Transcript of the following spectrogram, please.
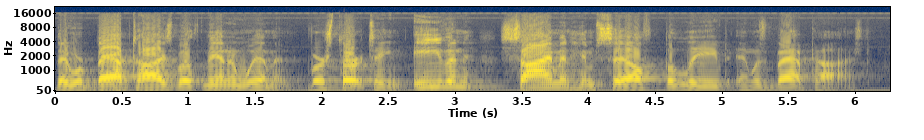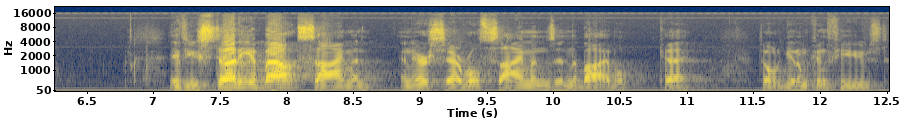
they were baptized, both men and women. Verse 13. Even Simon himself believed and was baptized. If you study about Simon, and there are several Simons in the Bible, okay? Don't get them confused.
